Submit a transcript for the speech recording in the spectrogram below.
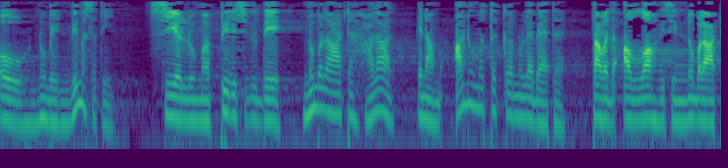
ඔව් නුඹෙන් විමසති. සියලුම පිරිසිදු දේ නුඹලාට හලාල් එනම් අනුමත කරනු ලැබ ඇත. තවද අල්ලාහ් විසින් නුඹලාට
